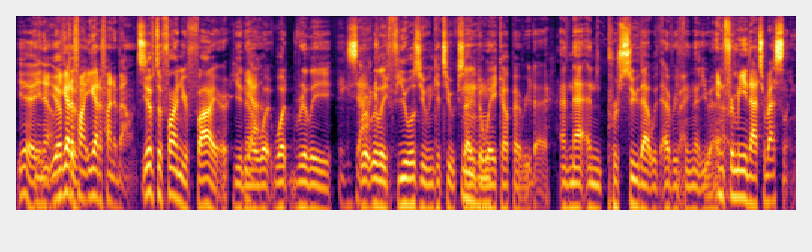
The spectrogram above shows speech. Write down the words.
yeah. You know, you, have got to to find you got to find a balance. you have to find your fire. You know Yeah. what what really exactly. what really fuels you and gets you excited to Mhm. wake up every day and that and pursue that with everything that you have. and for me, that's wrestling.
